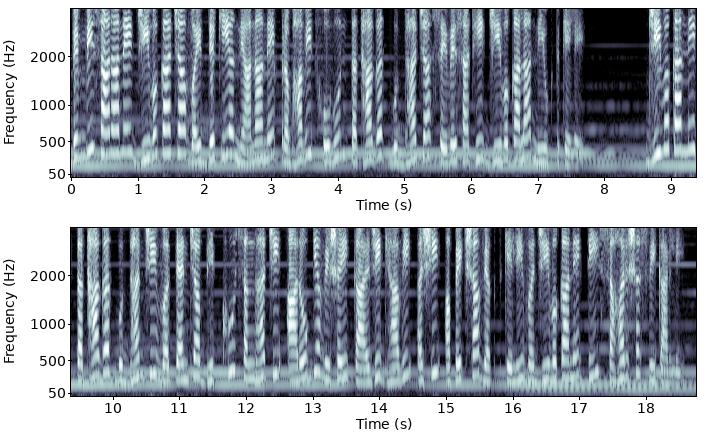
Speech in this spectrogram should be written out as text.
बिंबिसाराने जीवकाच्या वैद्यकीय ज्ञानाने प्रभावित होऊन तथागत बुद्धाच्या सेवेसाठी जीवकाला नियुक्त केले. जीवकांनी तथागत बुद्धांची व त्यांच्या भिक्खू संघाची आरोग्यविषयी काळजी घ्यावी अशी अपेक्षा व्यक्त केली व जीवकाने ती सहर्ष स्वीकारली.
